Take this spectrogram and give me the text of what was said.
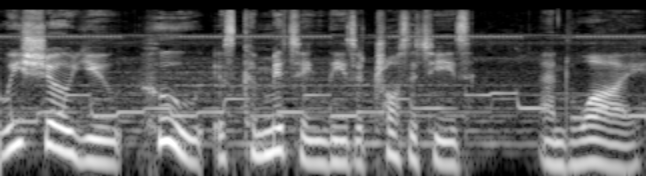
we show you who is committing these atrocities and why.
